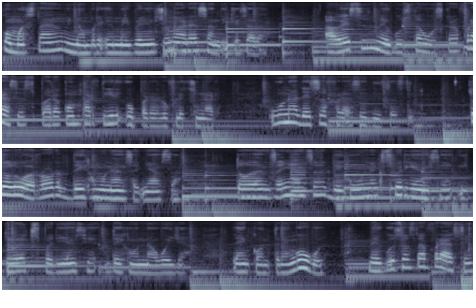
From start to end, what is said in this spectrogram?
¿cómo están? Mi nombre es Maybelline Xiomara Sandy Quesada. A veces me gusta buscar frases para compartir o para reflexionar. Una de esas frases dice así. Todo error deja una enseñanza. Toda enseñanza deja una experiencia y toda experiencia deja una huella. La encontré en Google. Me gusta esta frase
